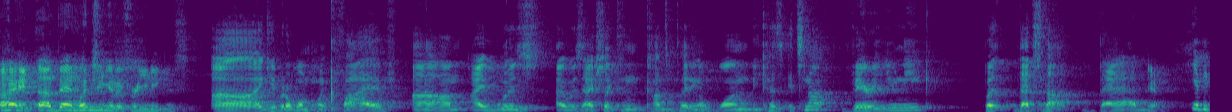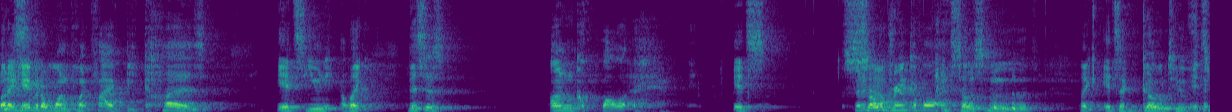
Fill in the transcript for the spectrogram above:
All right, uh, Ben, what did you give it for uniqueness? Uh, I gave it a 1.5. Um, I was I was actually con- contemplating a one because it's not very unique, but that's not bad. Yeah. yeah, because But I gave it a 1.5 because it's unique. Like this is unquali. It's so enough. drinkable and so smooth. Like it's a go-to. It's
